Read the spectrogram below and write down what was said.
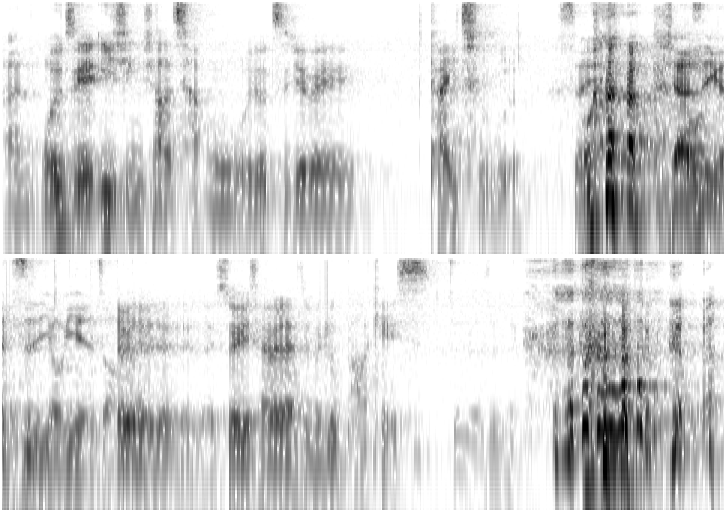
嗯，我就直接疫情下的产物，我就直接被开除了。所以你现在是一个自由业的状态。对对对对对，所以才会来这边录 podcast。真的真的。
